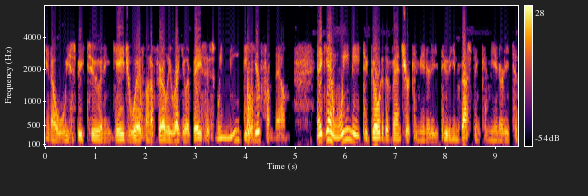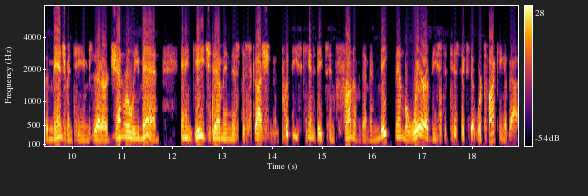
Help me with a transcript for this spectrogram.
you know we speak to and engage with on a fairly regular basis. We need to hear from them, and again, we need to go to the venture community, to the investing community, to the management teams that are generally men, and engage them in this discussion and put these candidates in front of them and make them aware of these statistics that we're talking about.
